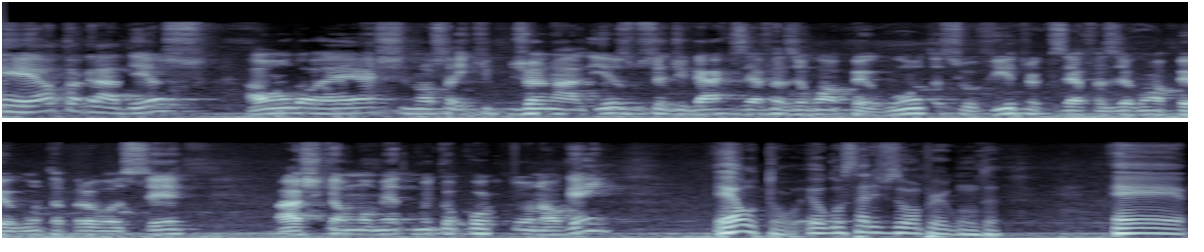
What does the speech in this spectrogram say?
Elton, agradeço. A Onda Oeste, nossa equipe de jornalismo, se o Edgar quiser fazer alguma pergunta, se o Vitor quiser fazer alguma pergunta para você, Acho que é um momento muito oportuno. Alguém? Elton, eu gostaria de fazer uma pergunta. É,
